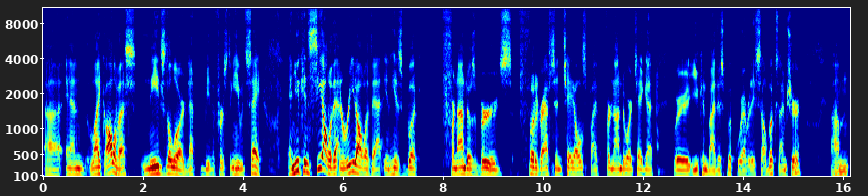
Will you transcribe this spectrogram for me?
Uh, and like all of us, needs the Lord. That would be the first thing he would say. And you can see all of that and read all of that in his book, Fernando's Birds Photographs and Tales by Fernando Ortega, where you can buy this book wherever they sell books, I'm sure. Um,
